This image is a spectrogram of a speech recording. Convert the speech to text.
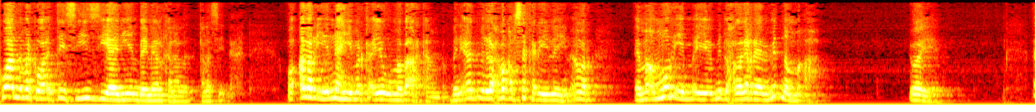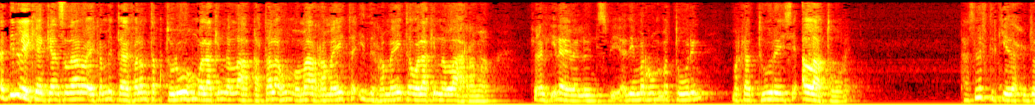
Kuwaana marka waa intay sii ziyaadiyeen bay meel kale kala sii dhaceen. Oo amar iyo nahyi marka iyagu maba arkaanba. Bani aadam ila waxba qabsan karay leeyihiin amar ma'muur iyo mid wax laga reebay midna ma aha. Waaya adilay keen keensadaan oo ay ka mid tahay falam taqtuluuhum walaakina allaha qatalahum wamaa ramayta id ramayta walaakina allaha ramaa ficilka ilahay baa loo nisbeeyey adig ma ma tuurin markaad tuuraysay allah tuuray. Taas laftirkeeda xujo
